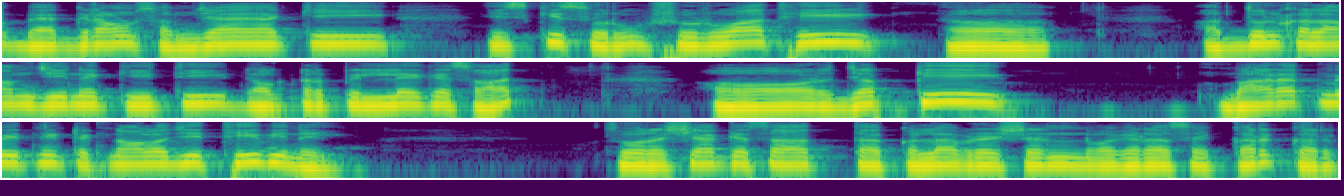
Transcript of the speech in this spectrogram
बैकग्राउंड समझाया कि इसकी शुरू शुरुआत ही अब्दुल कलाम जी ने की थी डॉक्टर पिल्ले के साथ। और जबकि भारत में इतनी टेक्नोलॉजी थी भी नहीं तो रशिया के साथ कोलाब्रेशन वगैरह से कर कर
